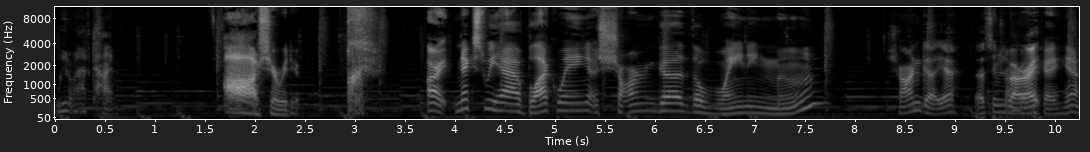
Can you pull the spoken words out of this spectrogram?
We don't have time. Ah, sure we do. All right, next we have Blackwing Sharnga the Waning Moon. Sharnga, yeah, that seems about right. Okay, yeah.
